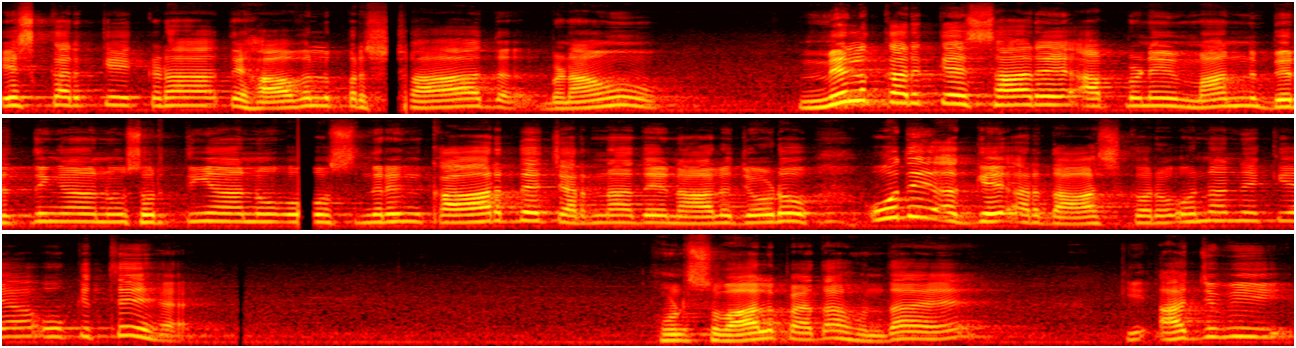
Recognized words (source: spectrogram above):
ਇਸ ਕਰਕੇ ਕੜਾ ਤਿਹਾਵਲ ਪ੍ਰਸਾਦ ਬਣਾਓ ਮਿਲ ਕਰਕੇ ਸਾਰੇ ਆਪਣੇ ਮਨ ਬਿਰਤੀਆਂ ਨੂੰ, ਸੁਰਤੀਆਂ ਨੂੰ ਉਸ ਨਿਰੰਕਾਰ ਦੇ ਚਰਨਾਂ ਦੇ ਨਾਲ ਜੋੜੋ, ਉਹਦੇ ਅੱਗੇ ਅਰਦਾਸ ਕਰੋ। ਉਹਨਾਂ ਨੇ ਕਿਹਾ, ਉਹ ਕਿੱਥੇ ਹੈ? ਹੁਣ ਸਵਾਲ ਪੈਦਾ ਹੁੰਦਾ ਹੈ ਕਿ ਅੱਜ ਵੀ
